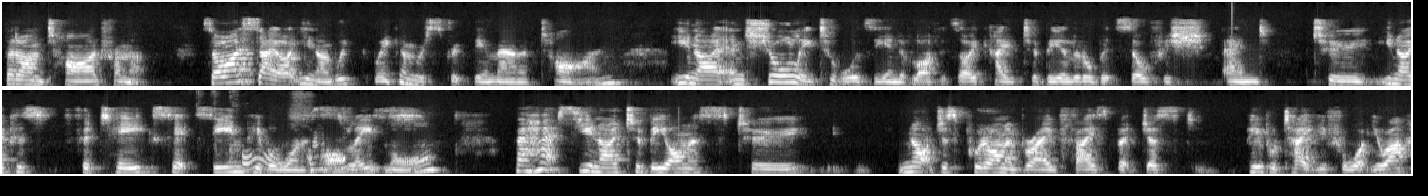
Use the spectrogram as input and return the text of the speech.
but I'm tired from it. So I say, oh, you know, we we can restrict the amount of time, you know, and surely towards the end of life, it's okay to be a little bit selfish and to, you know, because fatigue sets in, people want to sleep more. Perhaps, you know, to be honest, to not just put on a brave face, but just people take you for what you are.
